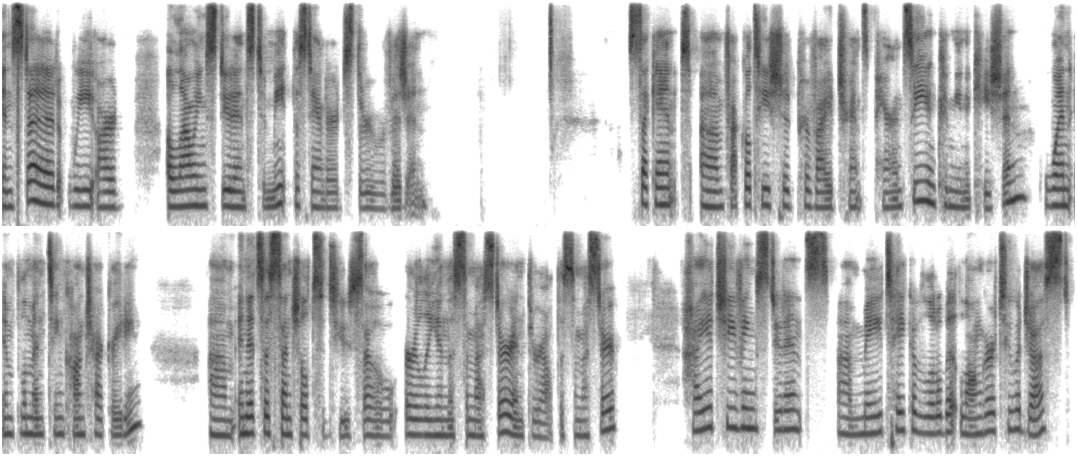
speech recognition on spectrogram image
Instead, we are allowing students to meet the standards through revision. Second, um, faculty should provide transparency and communication when implementing contract grading. Um, and it's essential to do so early in the semester and throughout the semester. High achieving students um, may take a little bit longer to adjust,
